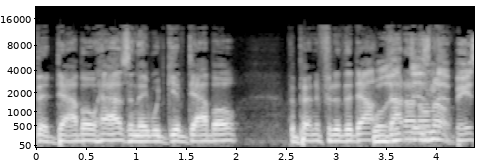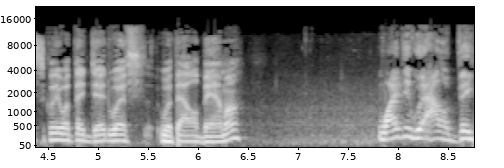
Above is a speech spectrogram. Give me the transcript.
that Dabo has, and they would give Dabo the benefit of the doubt. Well, that I don't isn't know. that basically what they did with with Alabama? Why did Alabama? They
